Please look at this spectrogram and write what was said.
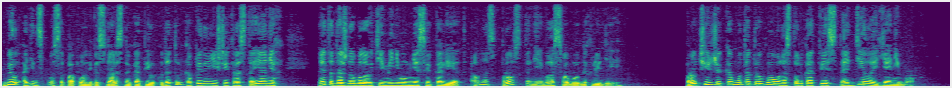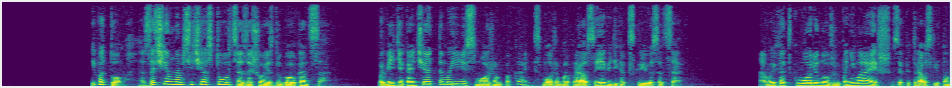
Был один способ пополнить государственную копилку, да только при нынешних расстояниях на это должно было уйти минимум несколько лет, а у нас просто не было свободных людей. Поручить же кому-то другому настолько ответственное дело я не мог. И потом, зачем нам сейчас Турция зашла из другого конца? Победить окончательно мы ее не сможем, пока не сможем, поправился я, видя, как скривился царь. А выход к морю нужен, понимаешь, за Петра воскликнул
